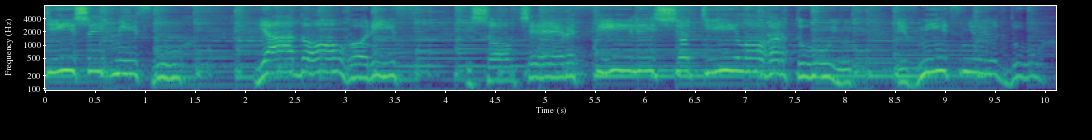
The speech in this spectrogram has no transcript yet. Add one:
тішить мій слух. Я довго ріс, ішов через цілі, що тіло гартують і зміцнюють дух.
